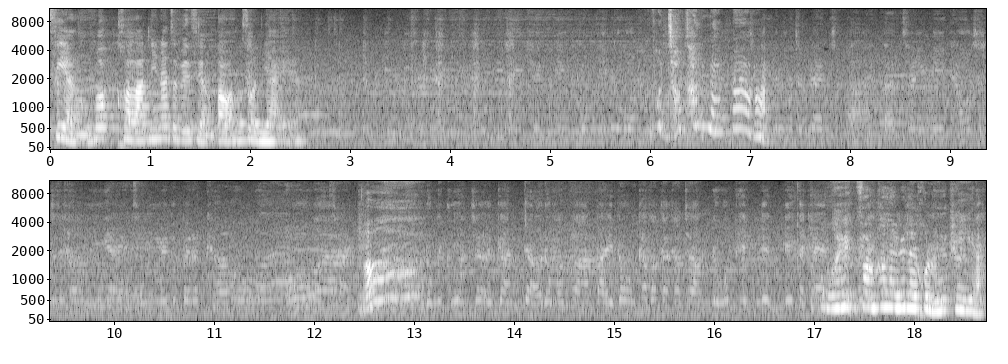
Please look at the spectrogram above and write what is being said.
เสียงพวกคอรัสนี่น่าจะเป็นเสียงต่อทั้งส่วนใหญ่ โอ้ยฟังอะไรเวลคนรู้ทีอะ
